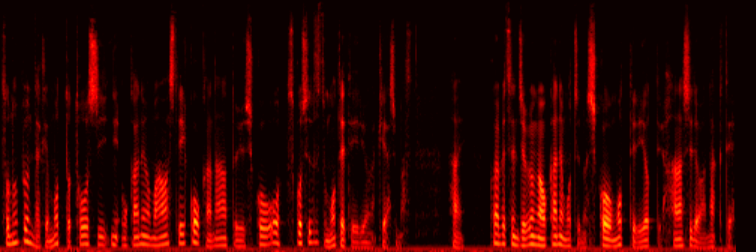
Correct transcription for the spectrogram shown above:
その分だけもっと投資にお金を回していこうかなという思考を少しずつ持てているような気がします。はい、これは別に自分がお金持ちの思考を持っているよっていう話ではなくて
